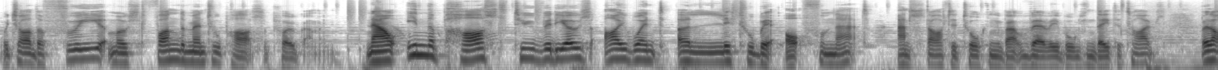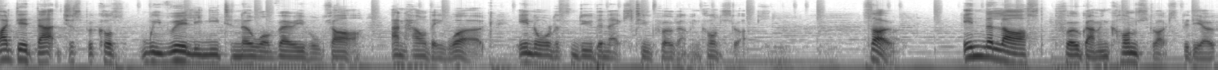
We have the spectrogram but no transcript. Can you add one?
which are the three most fundamental parts of programming. Now, in the past two videos, I went a little bit off from that, and started talking about variables and data types, but I did that just because we really need to know what variables are, and how they work, in order to do the next two programming constructs. So, in the last programming constructs video,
